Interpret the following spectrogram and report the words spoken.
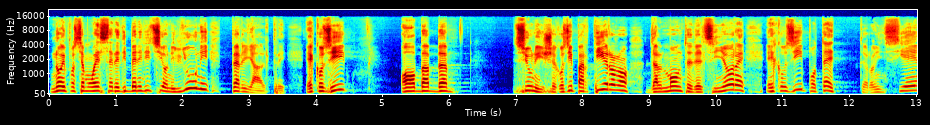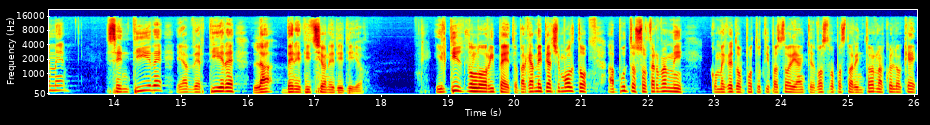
Noi possiamo essere di benedizioni gli uni per gli altri. E così Obab si unisce, così partirono dal monte del Signore e così potettero insieme sentire e avvertire la benedizione di Dio. Il titolo lo ripeto perché a me piace molto appunto soffermarmi, come credo un po' tutti i pastori, anche il vostro pastore, intorno a quello che è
